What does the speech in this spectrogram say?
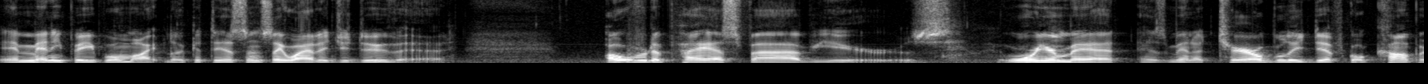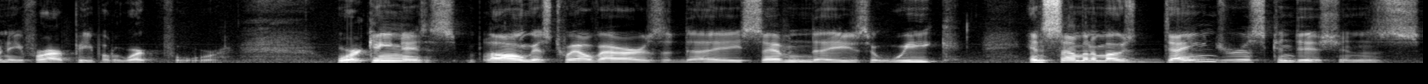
And many people might look at this and say, why did you do that? Over the past five years, Warrior Met has been a terribly difficult company for our people to work for. Working as long as 12 hours a day, seven days a week, in some of the most dangerous conditions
